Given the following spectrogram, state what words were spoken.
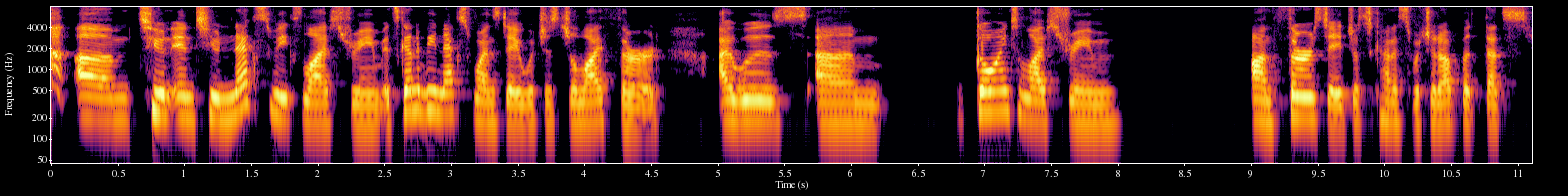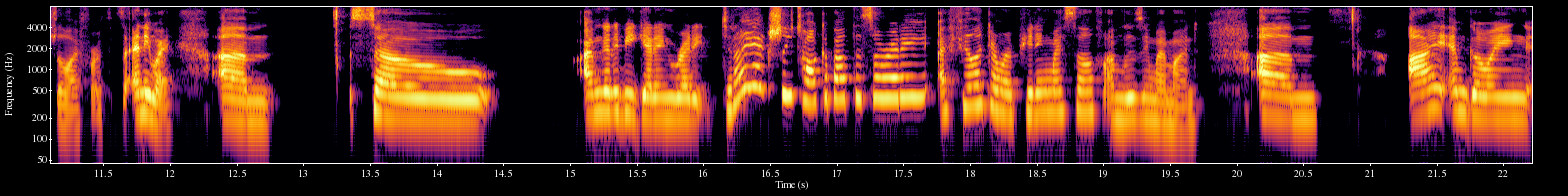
um, tune into next week's live stream. It's going to be next Wednesday, which is July 3rd. I was um, going to live stream on Thursday just to kind of switch it up, but that's July 4th. So anyway, um, so I'm going to be getting ready. Did I actually talk about this already? I feel like I'm repeating myself. I'm losing my mind. Um, I am going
